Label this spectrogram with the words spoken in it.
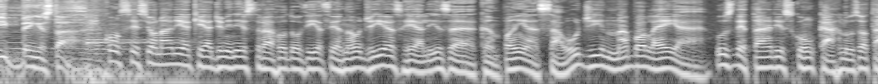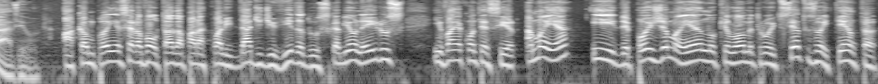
e bem-estar. Concessionária que administra a rodovia Fernão Dias realiza campanha Saúde na Boleia. Os detalhes com Carlos Otávio. A campanha será voltada para a qualidade de vida dos caminhoneiros e vai acontecer amanhã e depois de amanhã no quilômetro 880,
